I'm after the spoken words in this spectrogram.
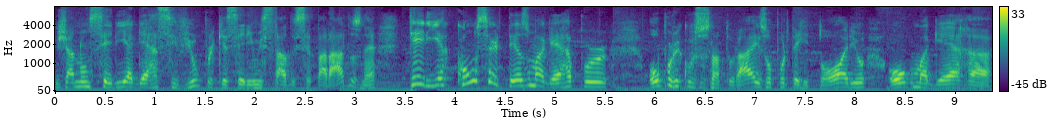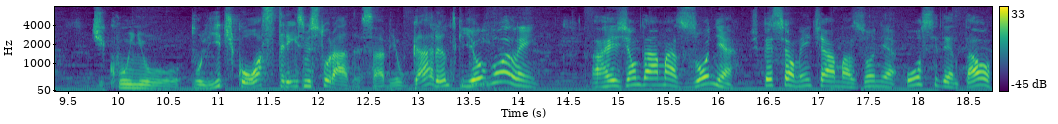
já não seria guerra civil porque seriam estados separados, né? Teria com certeza uma guerra por ou por recursos naturais ou por território ou alguma guerra de cunho político ou as três misturadas, sabe? Eu garanto que E eu vou além. A região da Amazônia, especialmente a Amazônia Ocidental,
